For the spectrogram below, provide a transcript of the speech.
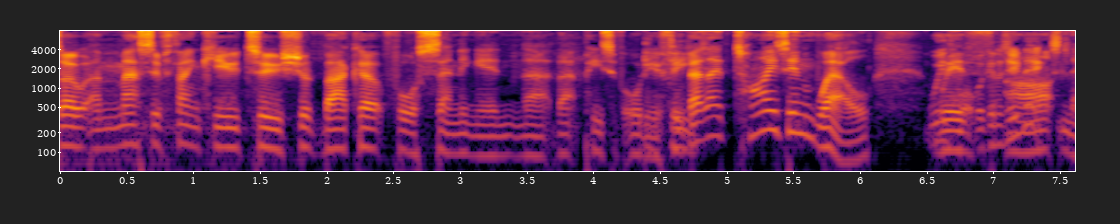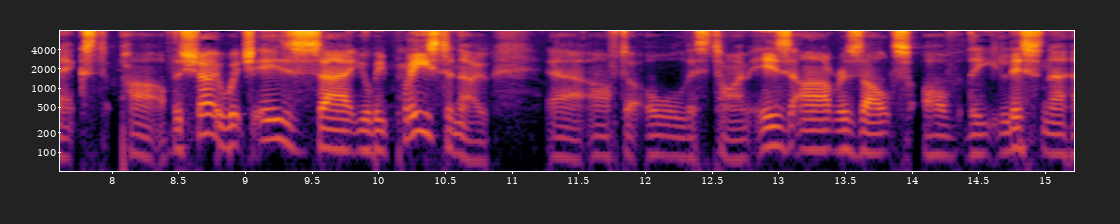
So a massive thank you to Sjoerd Bakker for sending in that, that piece of audio Indeed. feedback. That ties in well With with, what we're gonna do our next. part of the show, which is, uh, you'll be pleased to know, uh, after all this time, is our results of the listener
